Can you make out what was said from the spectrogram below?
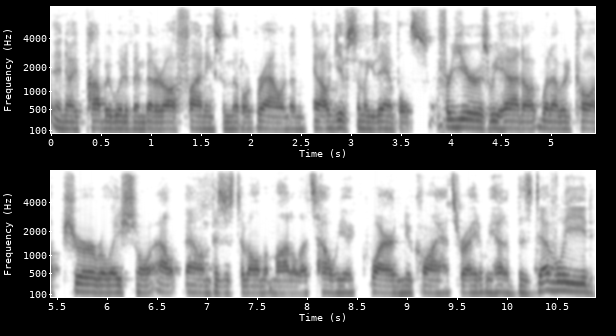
And I probably would have been better off finding some middle ground. And, and I'll give some examples. For years, we had a, what I would call a pure relational outbound business development model. That's how we acquired new clients, right? We had a biz dev lead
